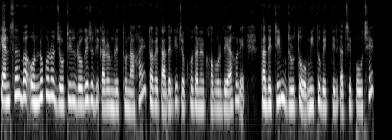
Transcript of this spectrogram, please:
ক্যান্সার বা অন্য কোনো জটিল রোগে যদি কারোর মৃত্যু না হয়, তবে তাদেরকে চক্ষুদানের খবর দেয়া হলে তাদের টিম দ্রুত মৃত ব্যক্তির কাছে পৌঁছে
